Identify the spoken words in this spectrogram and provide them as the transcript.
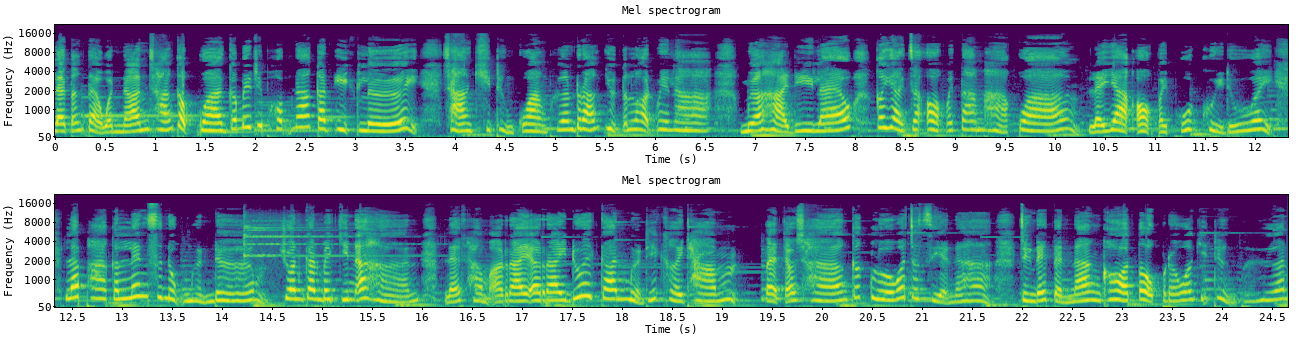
และตั้งแต่วันนั้นช้างกับกวางก็ไม่ได้พบหน้ากันอีกเลย ช้างคิดถึงกวางเพื่อนรักอยู่ตลอดเวลา เมื่อหายดีแล้วก็อยากจะออกไปตามหากวาง และอยากออกไปพูดคุยด้วย และพากันเล่นสนุกเหมือนเดิม ชวนกันไปกินอาหาร และทำอะไรอะไรด้วยกันเหมือนที่เคยทำแต่เจ้าช้างก็กลัวว่าจะเสียหน้า จึงได้แต่นั่งคอตกเพราะว่าคิดถึงเพื่อน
